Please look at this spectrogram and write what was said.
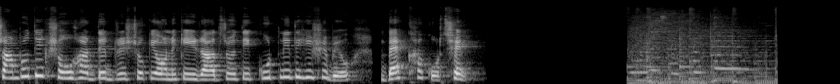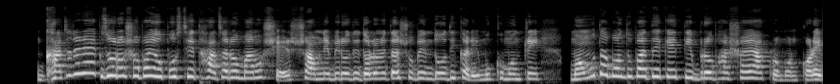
সাম্প্রতিক সৌহার্দ্যের দৃশ্যকে অনেকেই রাজনৈতিক কূটনীতি হিসেবেও ব্যাখ্যা করছেন। ঘাটালের এক জনসভায় উপস্থিত হাজারো মানুষের সামনে বিরোধী দলনেতা শুভেন্দু অধিকারী, মুখ্যমন্ত্রী মমতা বন্দ্যোপাধ্যায়কে তীব্র ভাষায় আক্রমণ করেন।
